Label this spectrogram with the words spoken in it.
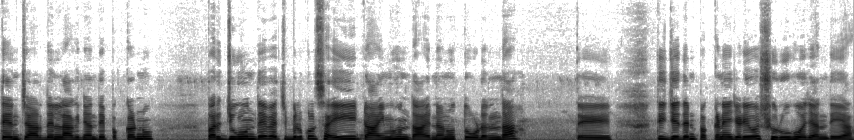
3-4 ਦਿਨ ਲੱਗ ਜਾਂਦੇ ਪੱਕਣ ਨੂੰ। ਪਰ ਜੂਨ ਦੇ ਵਿੱਚ ਬਿਲਕੁਲ ਸਹੀ ਟਾਈਮ ਹੁੰਦਾ ਇਹਨਾਂ ਨੂੰ ਤੋੜਨ ਦਾ ਤੇ ਤੀਜੇ ਦਿਨ ਪੱਕਣੇ ਜਿਹੜੇ ਉਹ ਸ਼ੁਰੂ ਹੋ ਜਾਂਦੇ ਆ।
